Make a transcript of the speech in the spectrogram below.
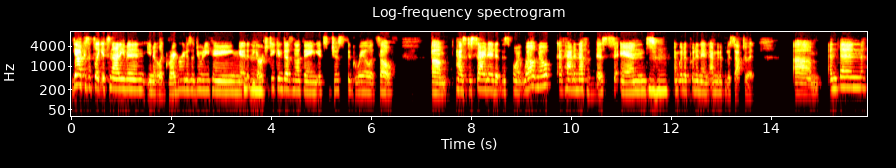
Yeah, because it's like it's not even you know like Gregory doesn't do anything, the Mm-mm. Archdeacon does nothing. It's just the Grail itself um, has decided at this point. Well, nope, I've had enough of this, and Mhm. I'm going to put it in. I'm going to put a stop to it. Um, and then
